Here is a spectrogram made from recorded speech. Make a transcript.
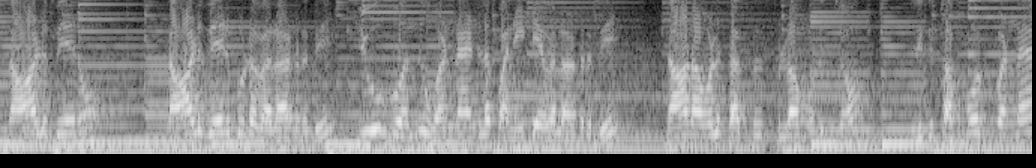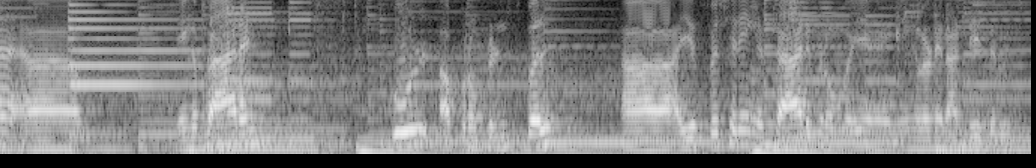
நாலு பேரும் நாலு பேர் கூட விளாடுறது கியூப் வந்து ஒன் ஹேண்டில் பண்ணிகிட்டே விளாடுறது நான் அவ்வளோ சக்ஸஸ்ஃபுல்லாக முடித்தோம் இதுக்கு சப்போர்ட் பண்ண எங்கள் பேரண்ட்ஸ் ஸ்கூல் அப்புறம் பிரின்சிபல் எஸ்பெஷலி எங்கள் சாருக்கு ரொம்ப எ- எங்களுடைய நன்றி தெரிவிச்சு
